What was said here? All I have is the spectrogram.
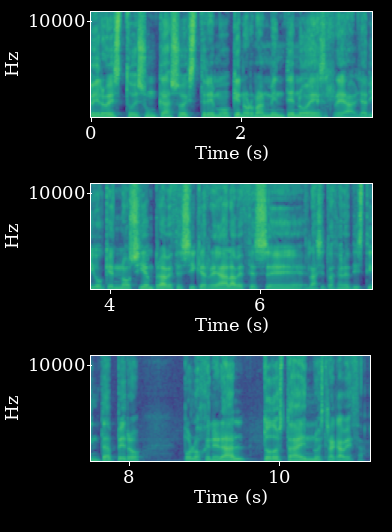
Pero esto es un caso extremo que normalmente no es real. Ya digo que no siempre, a veces sí que es real, a veces eh, la situación es distinta, pero por lo general todo está en nuestra cabeza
